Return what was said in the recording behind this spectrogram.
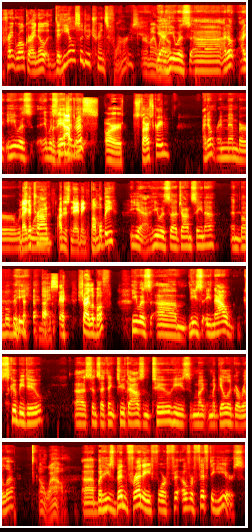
Frank Welker. I know. Did he also do Transformers? Or am I? Yeah, he was. Uh, I don't. I he was. It was, Was, he him and the- Optimus or Starscream? I don't remember which Megatron? one. I'm just naming Bumblebee. Yeah, he was uh, John Cena and Bumblebee. nice. Okay, Shia LaBeouf. he was. Um, he's he's now Scooby Doo. Uh, since I think 2002, he's Ma- Magilla Gorilla. Oh wow, Uh, but he's been Freddy for fi- over 50 years.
